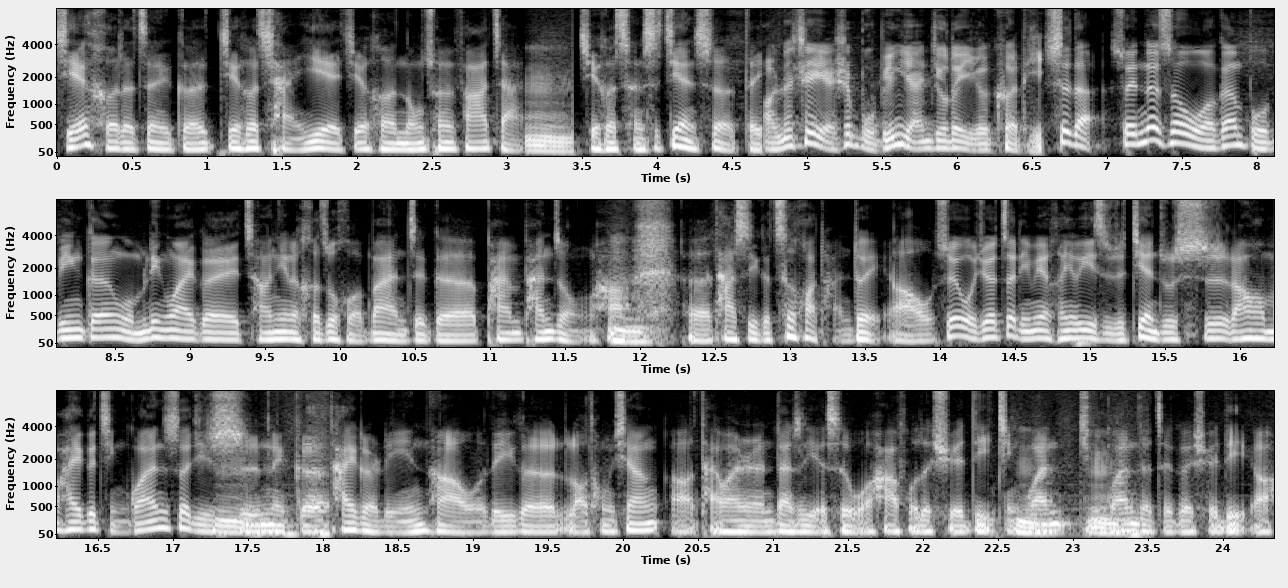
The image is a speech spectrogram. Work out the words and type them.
结合的这个结合产业，结合农村发展，嗯，结合城市建设的哦，那这也是补兵研究的一个课题。是的，所以那时候我跟补兵跟我们另外一个常年的合作伙伴，这个潘潘总哈，呃，他是一个策划团队啊，所以我觉得这里面很有意思，就是建筑师，然后我们还有一个景观设计师，那个 Tiger 林哈，我的一个老同乡啊，台湾人，但是也是我哈佛的学弟，景观景观的这个学弟啊，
